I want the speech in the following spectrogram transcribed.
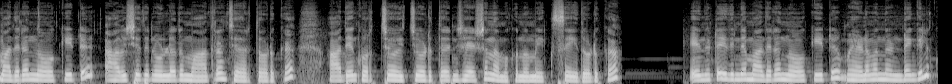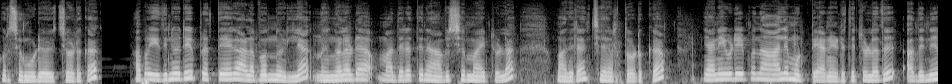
മധുരം നോക്കിയിട്ട് ആവശ്യത്തിനുള്ളത് മാത്രം ചേർത്ത് കൊടുക്കുക. ആദ്യം കുറച്ച് ഒഴിച്ചു കൊടുത്തതിന് ശേഷം നമുക്കൊന്ന് മിക്സ് ചെയ്ത് കൊടുക്കുക. എന്നിട്ട് ഇതിന്റെ മധുരം നോക്കിയിട്ട് വേണമെന്നുണ്ടെങ്കിൽ കുറച്ചും കൂടി ഒഴിച്ചു കൊടുക്കുക. അപ്പോൾ ഇതിനൊരു പ്രത്യേക അളവൊന്നുമില്ല. നിങ്ങളുടെ മധുരത്തിന് ആവശ്യമായിട്ടുള്ള മധുരം ചേർത്ത് കൊടുക്കുക. ഞാനിവിടെ ഇപ്പോൾ നാല് മുട്ടയാണ് എടുത്തിട്ടുള്ളത്. അതിന്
